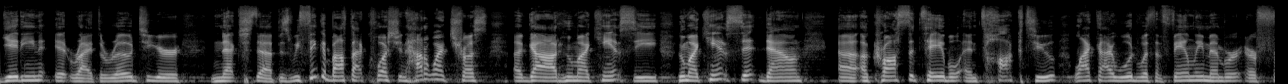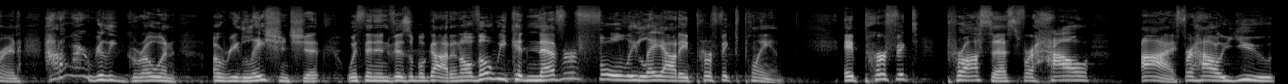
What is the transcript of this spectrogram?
Getting It Right, the road to your next step. As we think about that question, how do I trust a God whom I can't see, whom I can't sit down uh, across the table and talk to like I would with a family member or friend? How do I really grow in a relationship with an invisible God? And although we could never fully lay out a perfect plan, a perfect process for how I, for how you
